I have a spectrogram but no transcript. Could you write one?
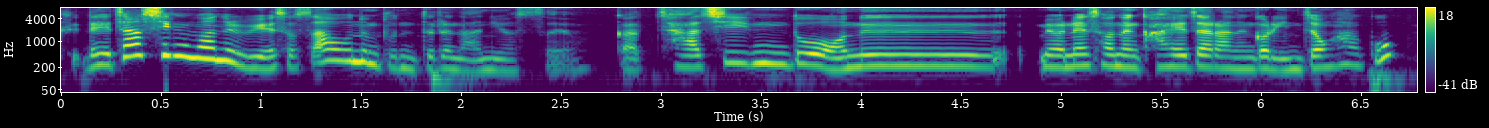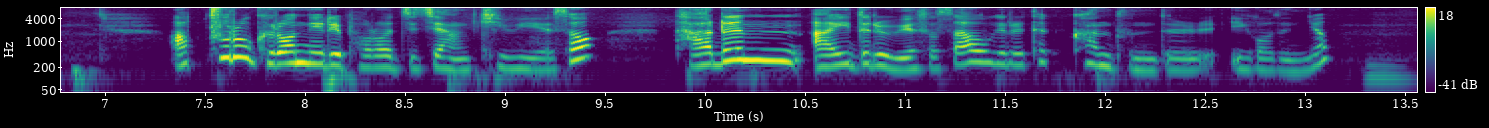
그 내 자식만을 위해서 싸우는 분들은 아니었어요. 그러니까 자신도 어느 면에서는 가해자라는 걸 인정하고 앞으로 그런 일이 벌어지지 않기 위해서 다른 아이들을 위해서 싸우기를 택한 분들이거든요. 음.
